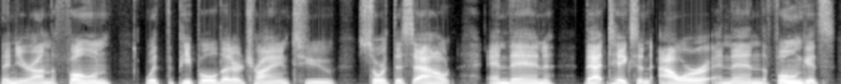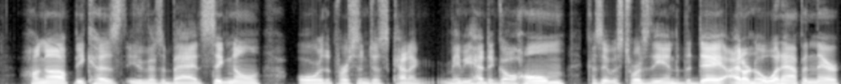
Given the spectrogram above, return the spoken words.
then you're on the phone with the people that are trying to sort this out, and then that takes an hour, and then the phone gets hung up because either there's a bad signal or the person just kind of maybe had to go home because it was towards the end of the day. I don't know what happened there.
